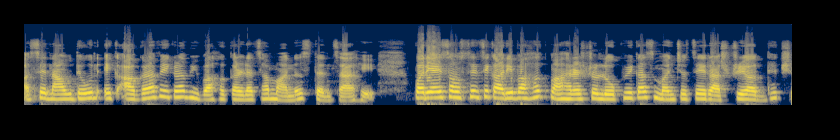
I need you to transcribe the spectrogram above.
असे नाव देऊन एक आगळा वेगळा विवाह करण्याचा मानस त्यांचा आहे. पर्याय संस्थेचे कार्यवाहक महाराष्ट्र लोकविकास मंचचे राष्ट्रीय अध्यक्ष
